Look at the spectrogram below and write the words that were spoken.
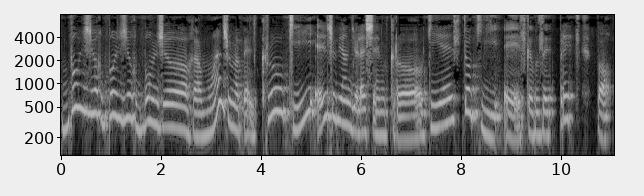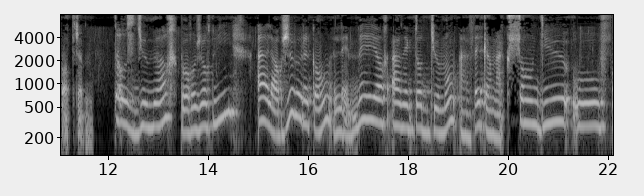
Bonjour, bonjour, bonjour. Moi, je m'appelle Croquis et je viens de la chaîne Croquis et Stocky. Est-ce que vous êtes prête pour votre dose d'humeur pour aujourd'hui? Alors, je vous raconte les meilleures anecdotes du monde avec un accent du ouf.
